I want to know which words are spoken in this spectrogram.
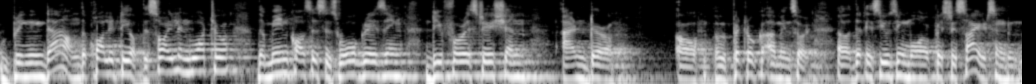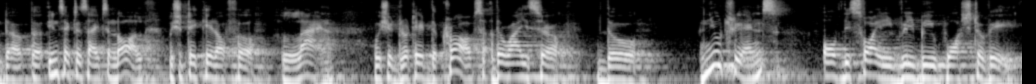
bringing down the quality of the soil and water. The main causes is overgrazing, deforestation, and uh, uh, petro I mean sorry uh, that is using more pesticides and uh, insecticides and all we should take care of uh, land. We should rotate the crops. Otherwise uh, the nutrients of the soil will be washed away.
